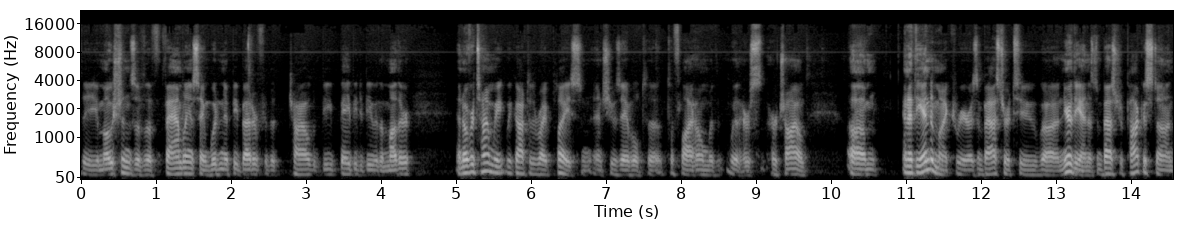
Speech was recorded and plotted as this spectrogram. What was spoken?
the emotions of the family and saying, wouldn't it be better for the child, to be, baby to be with a mother? And over time, we, we got to the right place and, and she was able to, to fly home with, with her, her child. Um, and at the end of my career as ambassador to, uh, near the end, as ambassador to Pakistan,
